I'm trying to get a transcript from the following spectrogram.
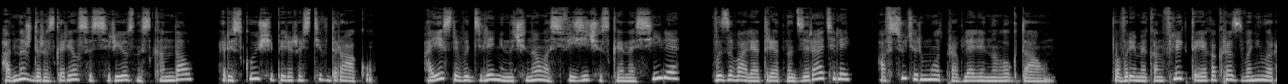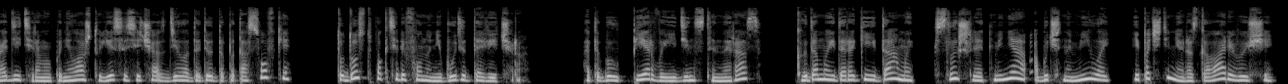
Однажды разгорелся серьезный скандал, рискующий перерасти в драку. А если в отделении начиналось физическое насилие, вызывали отряд надзирателей, а всю тюрьму отправляли на локдаун. Во время конфликта я как раз звонила родителям и поняла, что если сейчас дело дойдет до потасовки, то доступа к телефону не будет до вечера. Это был первый и единственный раз, когда мои дорогие дамы слышали от меня, обычно милой и почти не разговаривающей,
